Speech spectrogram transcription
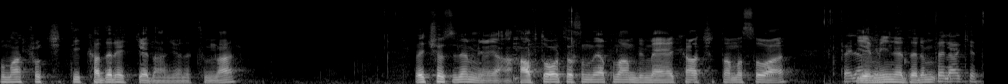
Bunlar çok ciddi kader etki eden yönetimler. Ve çözülemiyor. Yani hafta ortasında yapılan bir MHK açıklaması var. Felaket. Yemin ederim Felaket.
